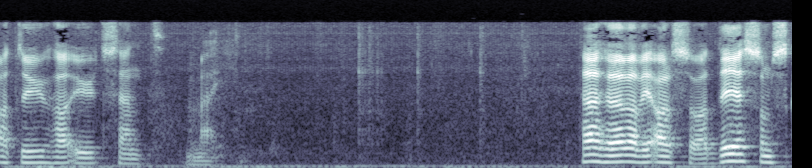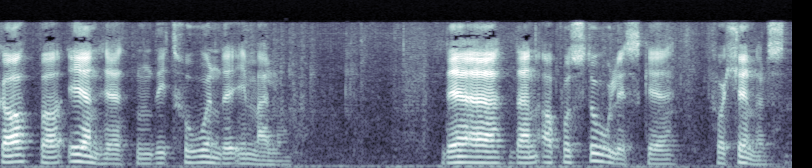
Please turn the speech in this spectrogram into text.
at du har utsendt meg. Her hører vi altså at det som skaper enheten de troende imellom, det er den apostoliske forkynnelsen.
